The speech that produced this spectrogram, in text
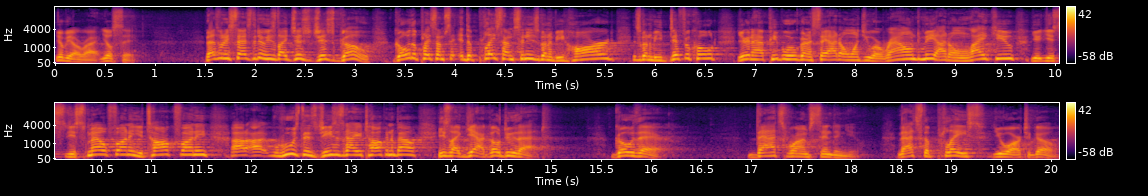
You'll be all right. You'll see. That's what he says to do. He's like, just, just go. Go to the place I'm The place I'm sending is going to be hard. It's going to be difficult. You're going to have people who are going to say, I don't want you around me. I don't like you. You, you, you smell funny. You talk funny. I, I, who's this Jesus guy you're talking about? He's like, yeah, go do that. Go there. That's where I'm sending you. That's the place you are to go.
